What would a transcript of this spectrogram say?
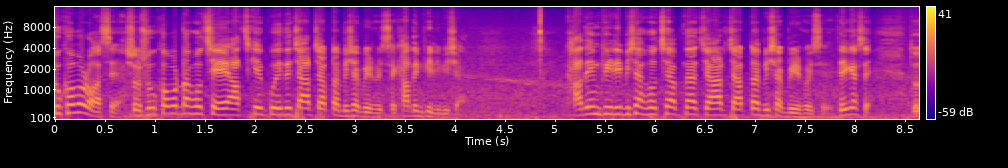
সুখবরও আছে। আসলে সুখবরটা হচ্ছে, আজকে কুয়েতে চার চারটা ভিসা বের হয়েছে, খাদিম ফিরি ভিসা। খাদিম ফিরি ভিসা হচ্ছে আপনার চার চারটা ভিসা বের হয়েছে, ঠিক আছে? তো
